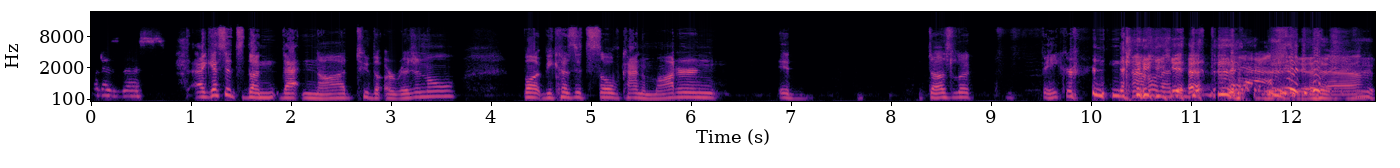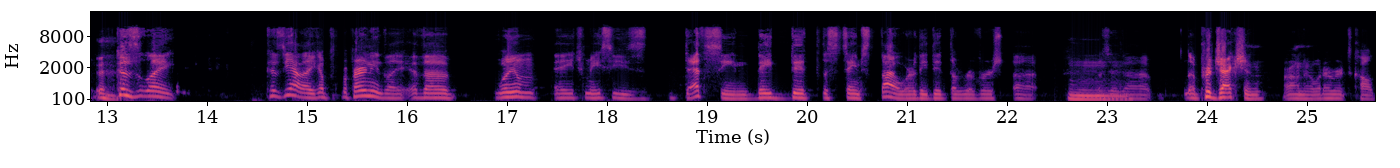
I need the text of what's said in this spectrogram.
what is this? I guess it's the that nod to the original, but because it's so kind of modern, it does look faker now. Than it. Yeah. because like because yeah like apparently like the william h macy's death scene they did the same style where they did the reverse uh was it Mm. uh the projection or I don't know whatever it's called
